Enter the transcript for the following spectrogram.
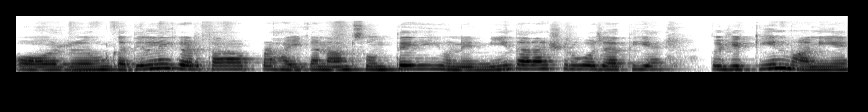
और उनका दिल नहीं करता, पढ़ाई का नाम सुनते ही उन्हें नींद आना शुरू हो जाती है तो यकीन मानिए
